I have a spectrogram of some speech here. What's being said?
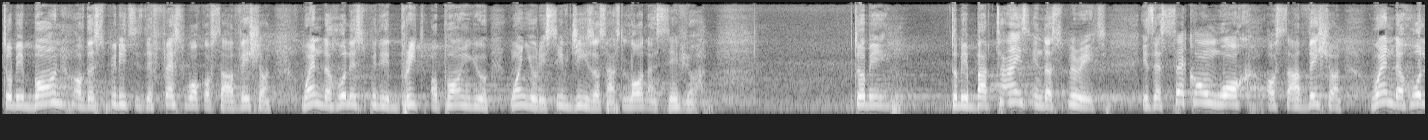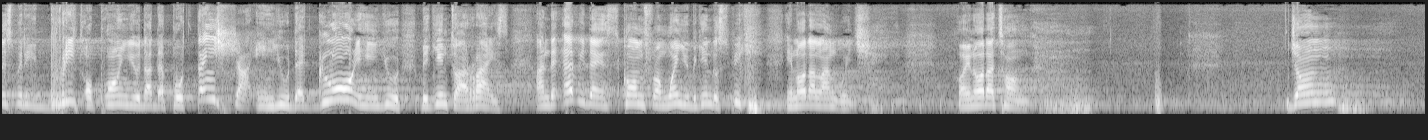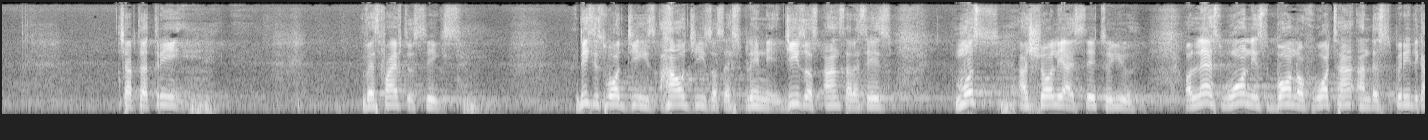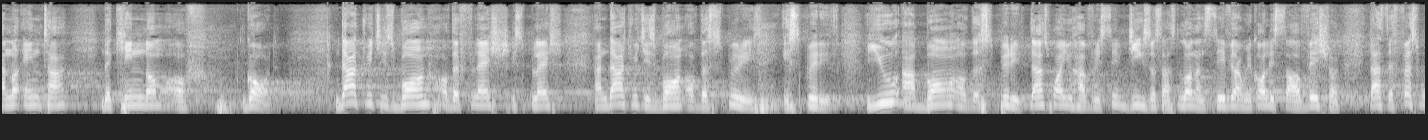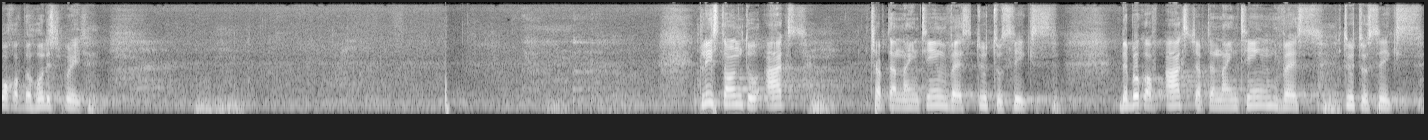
To be born of the Spirit is the first work of salvation. When the Holy Spirit breathed upon you, when you receive Jesus as Lord and Savior. To be, to be baptized in the Spirit is the second work of salvation when the Holy Spirit breathed upon you that the potential in you, the glory in you begin to arise. And the evidence comes from when you begin to speak in other language or in other tongue. John chapter 3 verse 5 to 6. This is what Jesus, how Jesus explained it. Jesus answered and says, Most assuredly I say to you, unless one is born of water and the spirit, he cannot enter the kingdom of God. That which is born of the flesh is flesh, and that which is born of the spirit is spirit. You are born of the spirit. That's why you have received Jesus as Lord and Savior. We call it salvation. That's the first work of the Holy Spirit. Please turn to Acts chapter 19, verse 2 to 6. The book of Acts, chapter 19, verse 2 to 6.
